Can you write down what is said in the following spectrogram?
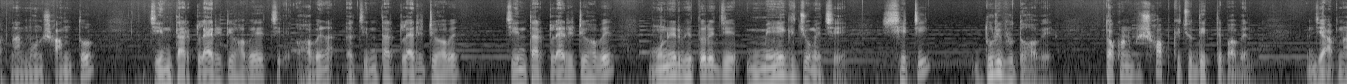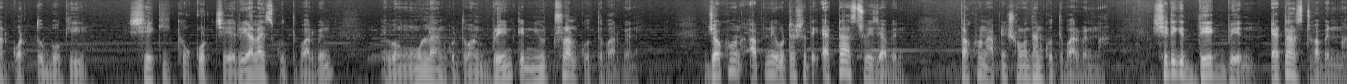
আপনার মন শান্ত, চিন্তার ক্ল্যারিটি হবে হবে না, চিন্তার ক্ল্যারিটি হবে, চিন্তার ক্ল্যারিটি হবে। মনের ভেতরে যে মেঘ জমেছে, সেটি দূরীভূত হবে। তখন আপনি সব কিছু দেখতে পাবেন যে আপনার কর্তব্য কী সে কী করছে রিয়ালাইজ করতে পারবেন এবং মূল্যায়ন করতে পারবেন ব্রেনকে নিউট্রাল করতে পারবেন। যখন আপনি ওটার সাথে অ্যাটাচড হয়ে যাবেন, তখন আপনি সমাধান করতে পারবেন না। সেটিকে দেখবেন অ্যাটাচড হবেন না।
